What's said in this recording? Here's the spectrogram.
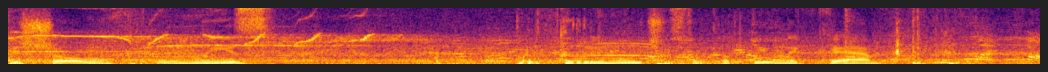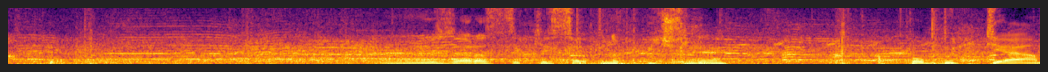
пішов униз, притримуючи супротивника. Ну і зараз якесь однобічне побиття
